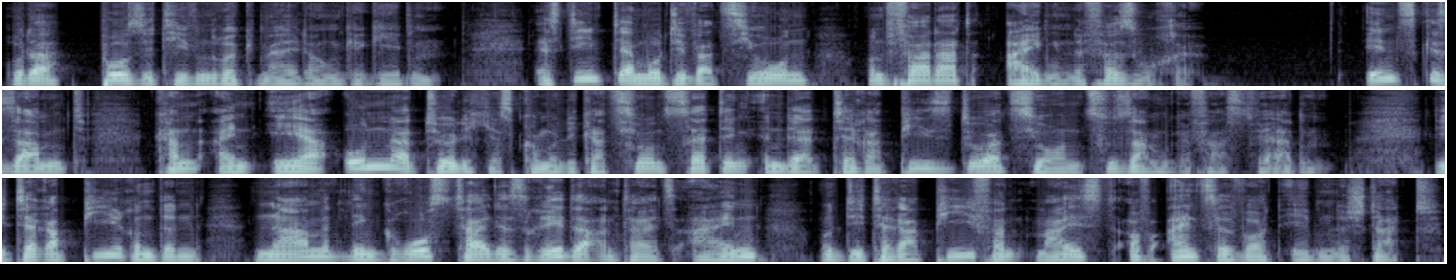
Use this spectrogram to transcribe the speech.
oder positiven Rückmeldungen gegeben. Es dient der Motivation und fördert eigene Versuche. Insgesamt kann ein eher unnatürliches Kommunikationssetting in der Therapiesituation zusammengefasst werden. Die Therapierenden nahmen den Großteil des Redeanteils ein und die Therapie fand meist auf Einzelwortebene statt.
